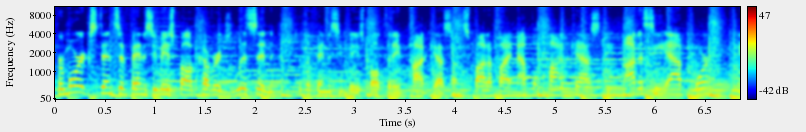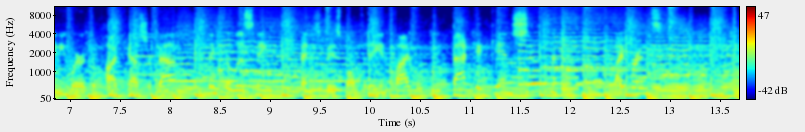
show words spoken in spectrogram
For more extensive fantasy baseball coverage, listen to the Fantasy Baseball Today podcast on Spotify, Apple Podcasts, the Audacy app, or anywhere the podcasts are found. Thanks for listening. Fantasy Baseball Today in five will be back again soon. Bye, friends.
